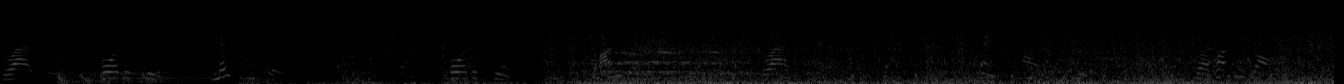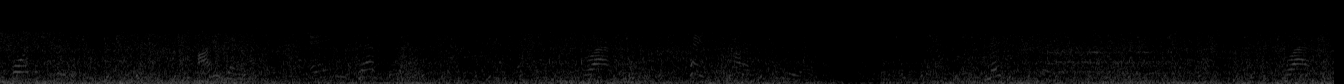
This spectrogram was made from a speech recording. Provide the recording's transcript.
Gladly. For the trees. Making trails. For the trees. I'm game. Gladly. Taste my spear. The hunt is on. For the trees. I'm game. Aim dead set. Gladly. Taste my spear. Making trails. Gladly.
